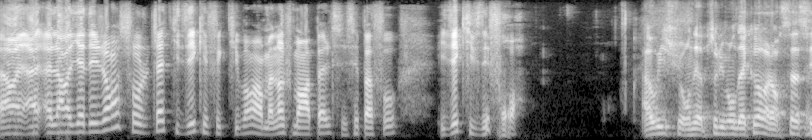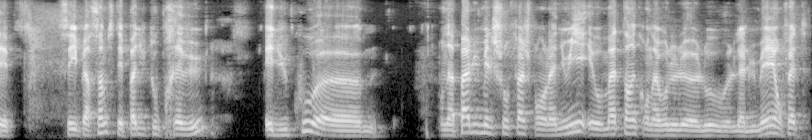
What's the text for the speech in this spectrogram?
Alors, alors il y a des gens sur le chat qui disaient qu'effectivement, alors maintenant que je me rappelle, c'est c'est pas faux, ils disaient qu'il faisait froid. Ah oui, je suis, on est absolument d'accord. Alors ça, c'est c'est hyper simple, c'était pas du tout prévu. Et du coup, euh, on n'a pas allumé le chauffage pendant la nuit. Et au matin, quand on a voulu l'allumer, en fait,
